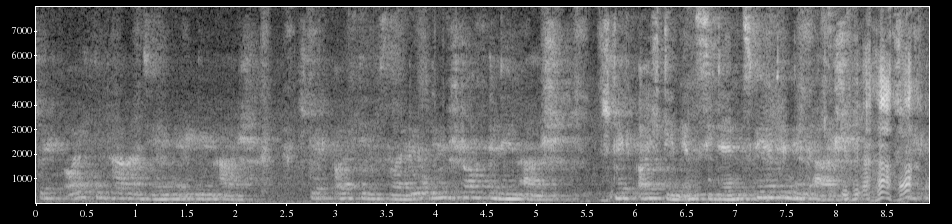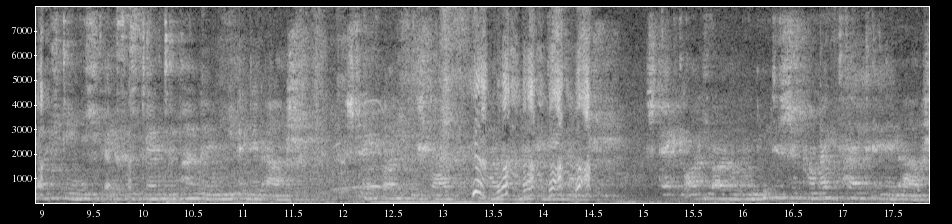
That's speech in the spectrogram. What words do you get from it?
Steckt euch die Quarantäne in den Arsch. Steckt euch den Pseudo-Impfstoff in den Arsch. Steckt euch den Inzidenzwert in den Arsch. Steckt euch die nicht existente Pandemie in den Arsch. Steckt euch die Staatsverwaltung in den Arsch. Steckt euch eure politische Korrektheit in den Arsch.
